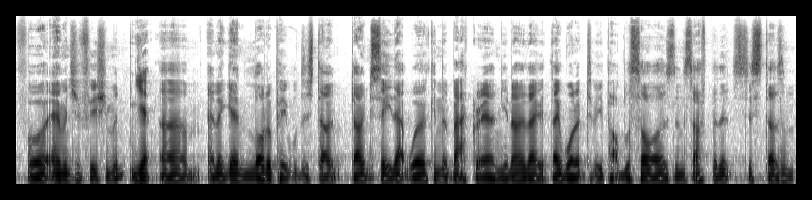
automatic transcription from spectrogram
for amateur fishermen. Yep. Um, and again, a lot of people just don't don't see that work in the background. You know, they they want it to be publicised and stuff, but it just doesn't.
